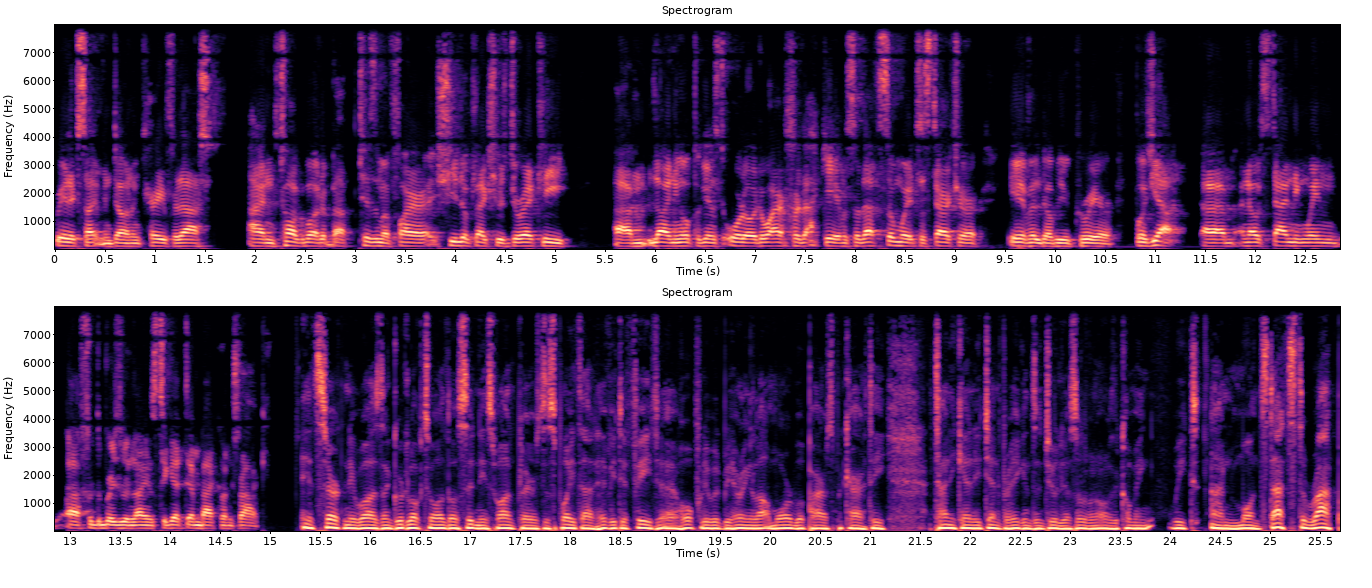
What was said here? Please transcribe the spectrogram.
great excitement down in Kerry for that and talk about a baptism of fire. She looked like she was directly um, lining up against Orla O'Dwyer for that game. So that's some way to start your AFLW career. But yeah, um, an outstanding win uh, for the Brisbane Lions to get them back on track. It certainly was, and good luck to all those Sydney Swan players despite that heavy defeat. Uh, hopefully, we'll be hearing a lot more about Paris McCarthy, Tanya Kennedy, Jennifer Higgins, and Julia Sullivan over the coming weeks and months. That's the wrap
